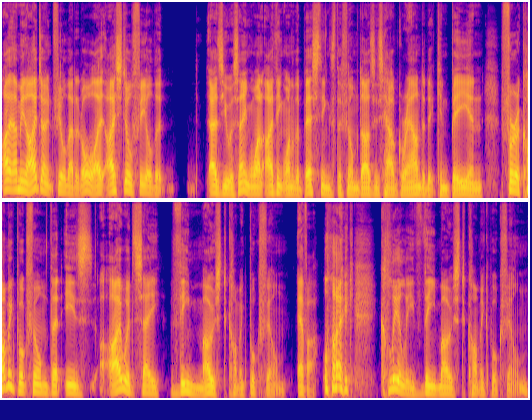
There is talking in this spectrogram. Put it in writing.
I, I mean, I don't feel that at all. I, I still feel that as you were saying, one I think one of the best things the film does is how grounded it can be, and for a comic book film that is, I would say, the most comic book film ever, like clearly the most comic book film.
